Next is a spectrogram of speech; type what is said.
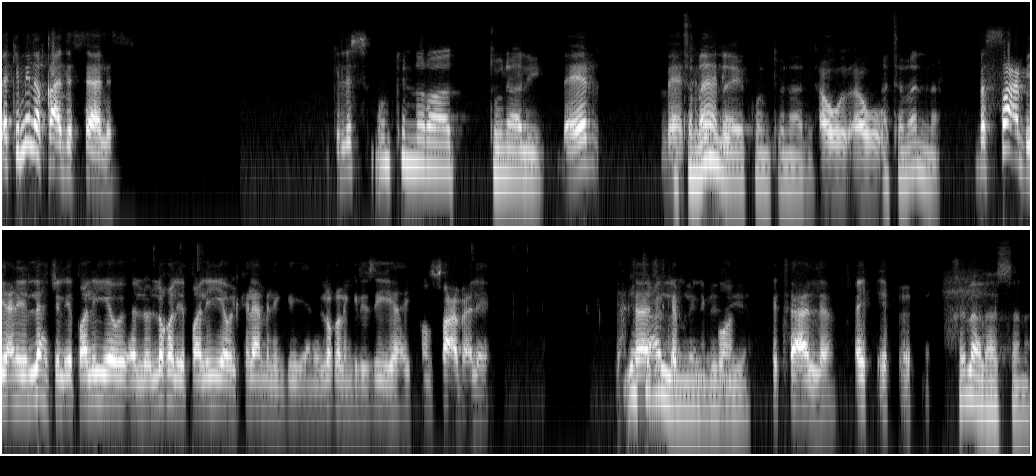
لكن مين القائد الثالث؟ يمكن لسه ممكن نرى تونالي. بير بير أتمنى تونالي. يكون تونالي. أو أو أتمنى. بس صعب يعني اللهجة الإيطالية واللغة الإيطالية والكلام الانجليزي يعني اللغة الإنجليزية هيكون صعب عليه. يحتاج يتعلم يكون الإنجليزية. يتعلم. خلال هالسنة.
